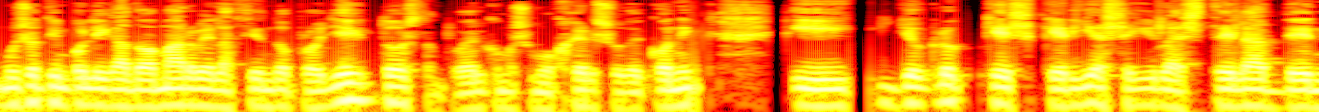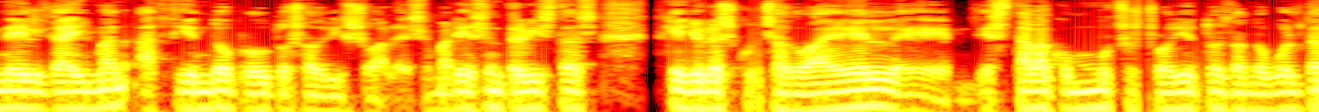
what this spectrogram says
mucho tiempo ligado a Marvel haciendo proyectos, tanto él como su mujer, su de Conic, y yo creo que es, quería seguir la estela de Neil Gaiman haciendo productos audiovisuales. En varias entrevistas que yo le he escuchado a él, eh, estaba con muchos proyectos dando vueltas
